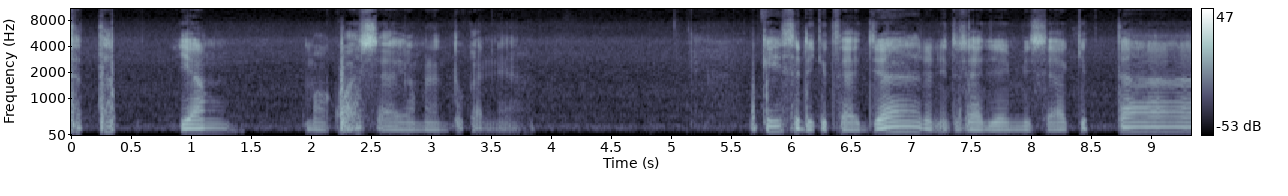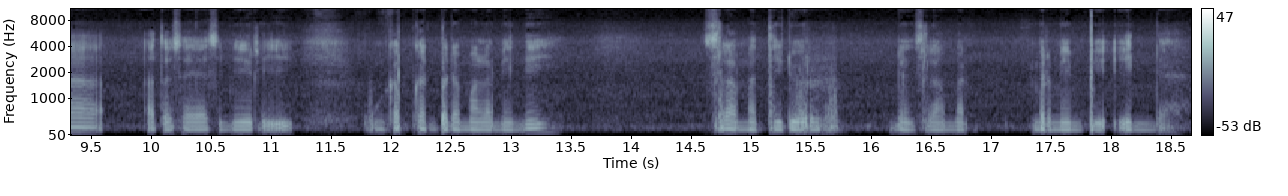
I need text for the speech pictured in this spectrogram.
tetap yang maha kuasa yang menentukannya. Oke sedikit saja dan itu saja yang bisa kita atau saya sendiri ungkapkan pada malam ini. Selamat tidur dan selamat bermimpi indah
